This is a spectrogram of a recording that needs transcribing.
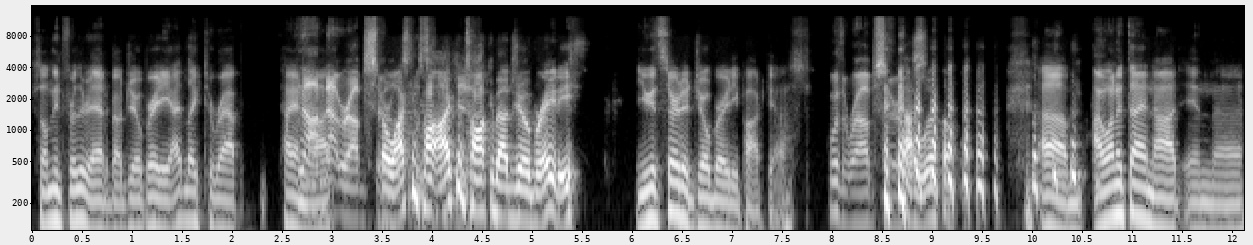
something further to add about Joe Brady, I'd like to wrap tie a No, knot. I'm not Rob Oh, I can talk. I can down. talk about Joe Brady. You could start a Joe Brady podcast. with Rob I will. um, I want to tie a knot in the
